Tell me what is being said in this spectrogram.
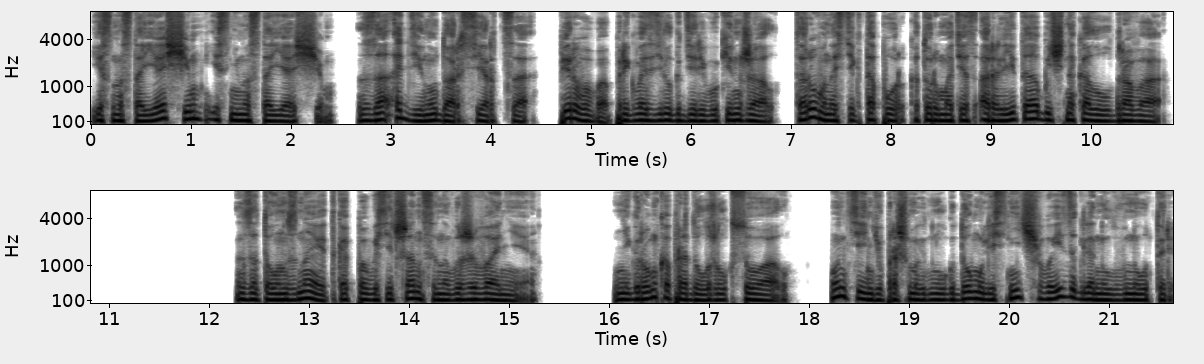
и с настоящим, и с ненастоящим, за один удар сердца. Первого пригвоздил к дереву кинжал, второго настиг топор, которым отец Орлита обычно колол дрова. Зато он знает, как повысить шансы на выживание. Негромко продолжил Ксуал. Он тенью прошмыгнул к дому лесничего и заглянул внутрь.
